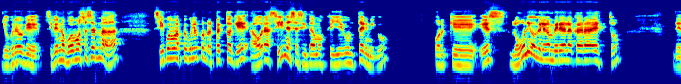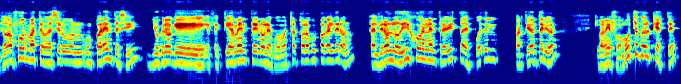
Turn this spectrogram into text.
yo creo que, si bien no podemos hacer nada, sí podemos especular con respecto a que ahora sí necesitamos que llegue un técnico, porque es lo único que le cambiaría la cara a esto. De todas formas, te voy a hacer un, paréntesis. Yo creo que efectivamente no le podemos echar toda la culpa a Calderón. Calderón lo dijo en la entrevista después del partido anterior, que para mí fue mucho peor que este,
